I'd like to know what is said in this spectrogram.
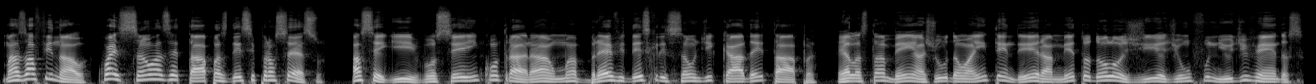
Mas afinal, quais são as etapas desse processo? A seguir, você encontrará uma breve descrição de cada etapa. Elas também ajudam a entender a metodologia de um funil de vendas.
